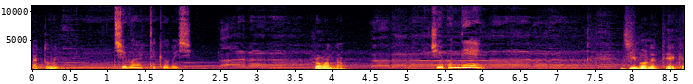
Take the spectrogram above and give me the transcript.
আর তুমি? জীবনের থেকেও বেশি। প্রমাণ দাও। জীবন দিয়ে? জীবনের থেকে।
